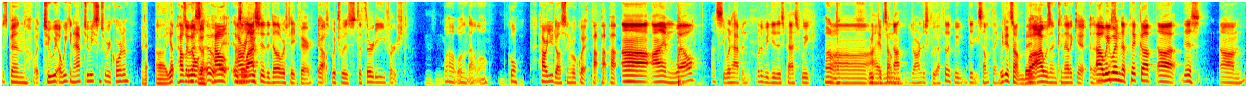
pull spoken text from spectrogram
It's been what two we- a week and a half, two weeks since we recorded. It- Uh, yep. How's it, it was, going? uh, How, it was how the last you? of the Delaware State Fair, Yeah. which was the 31st. Well, it wasn't that long. Cool. How are you, Dustin? Real quick. Pop, pop, pop. Uh, I'm well. Let's see what happened. What did we do this past week? I don't know. Uh, We I did have something. not the darndest clue. I feel like we did something. We did something big. Well, I was in Connecticut. and Uh, we went to pick up uh, this um,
